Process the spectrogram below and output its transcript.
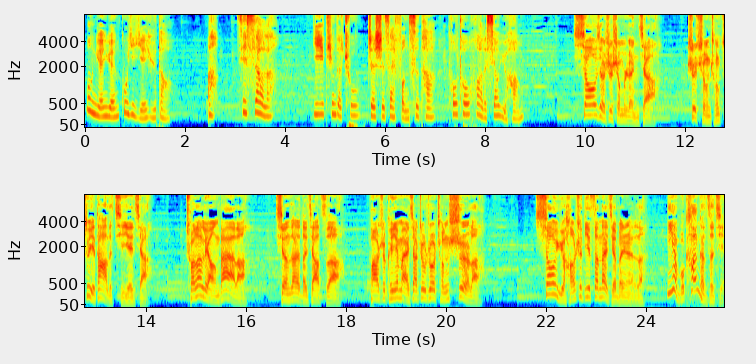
孟圆圆故意揶揄道：“啊，见笑了。”依依听得出这是在讽刺他偷偷画了萧宇航。萧家是什么人家？是省城最大的企业家，传了两代了，现在的家资啊。怕是可以买下这座城市了。萧宇航是第三代接班人了，你也不看看自己，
